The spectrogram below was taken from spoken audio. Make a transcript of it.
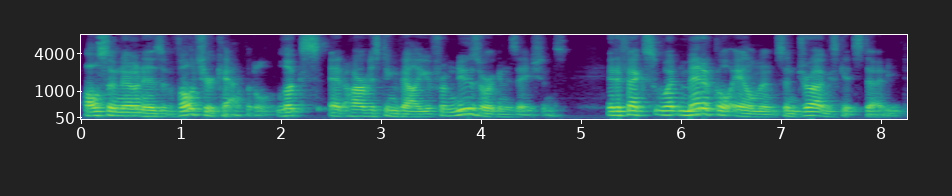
also known as vulture capital, looks at harvesting value from news organizations. It affects what medical ailments and drugs get studied.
